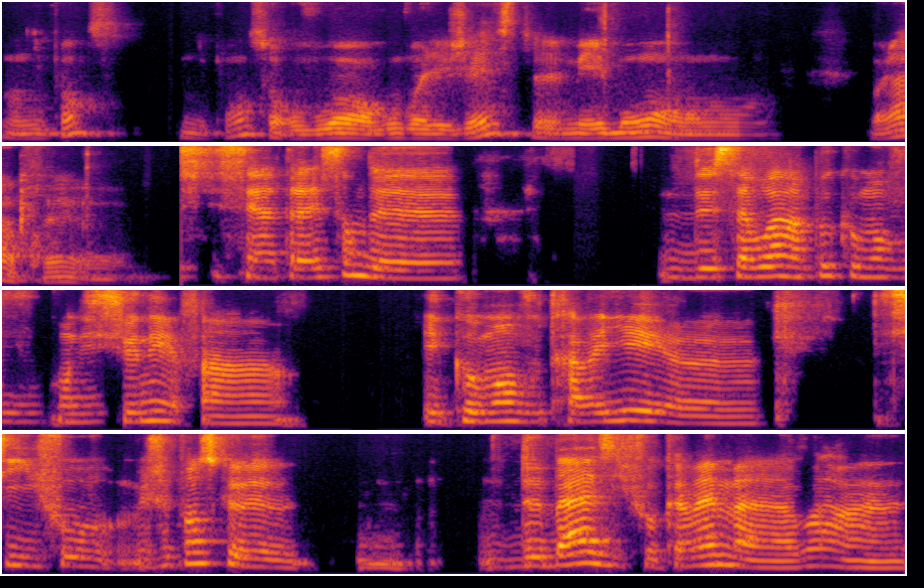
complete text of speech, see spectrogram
on y pense. On y pense. On revoit, on les gestes. Mais bon, voilà, après. C'est intéressant de, savoir un peu comment vous vous conditionnez et comment vous travaillez. s'il faut, je pense que de base, il faut quand même avoir un,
